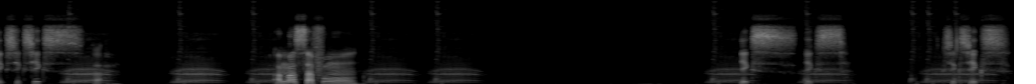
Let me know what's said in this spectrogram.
XXX. Ah, Ah mince, ça fond. X, X, XXX,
